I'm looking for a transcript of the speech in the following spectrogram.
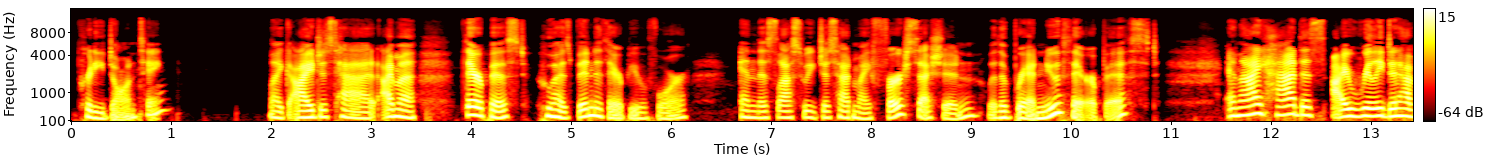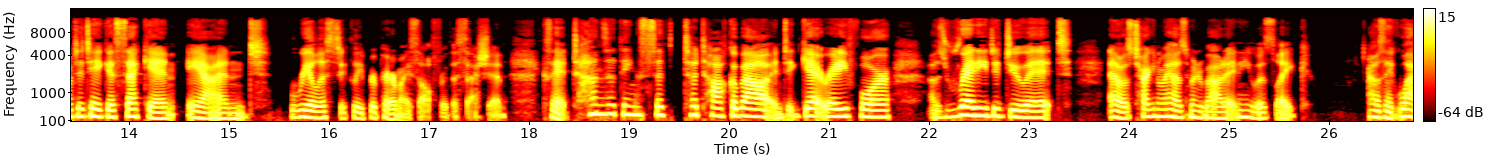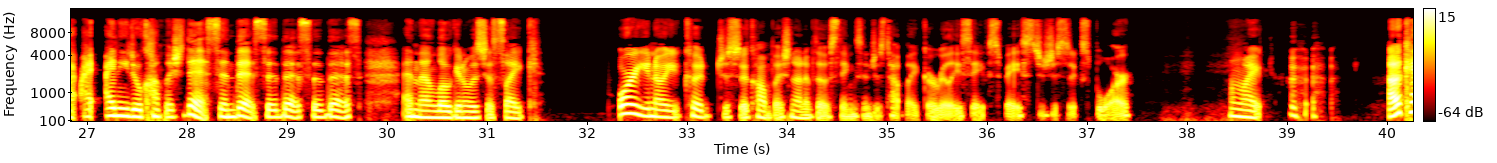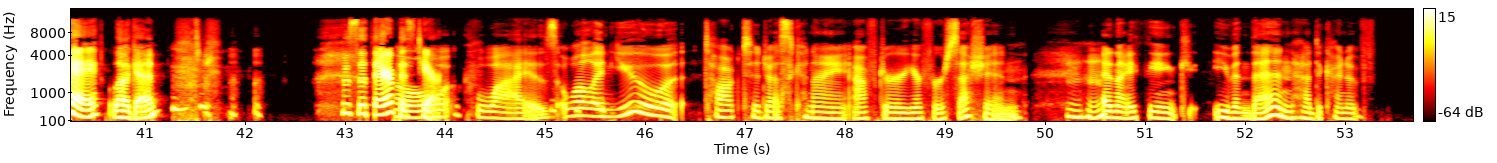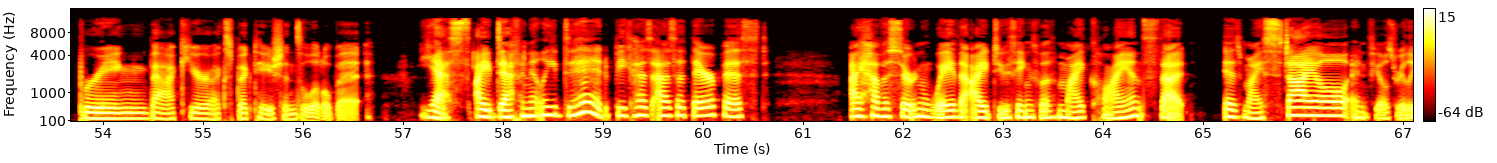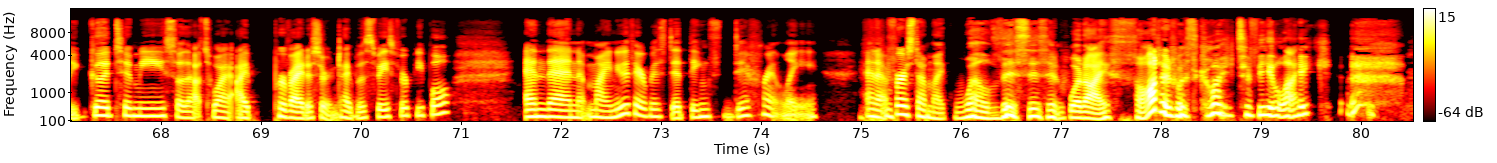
pretty daunting. Like I just had, I'm a therapist who has been to therapy before. And this last week just had my first session with a brand new therapist. And I had this, I really did have to take a second and realistically prepare myself for the session because I had tons of things to, to talk about and to get ready for. I was ready to do it. And I was talking to my husband about it, and he was like, I was like, what? I, I need to accomplish this and this and this and this. And then Logan was just like, or, you know, you could just accomplish none of those things and just have like a really safe space to just explore. I'm like, okay, Logan. Who's the therapist here? Wise. Well, and you talked to Jessica and I after your first session. Mm-hmm. And I think even then had to kind of bring back your expectations a little bit. Yes, I definitely did because as a therapist, I have a certain way that I do things with my clients that is my style and feels really good to me. So that's why I provide a certain type of space for people. And then my new therapist did things differently. And at first, I'm like, well, this isn't what I thought it was going to be like.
